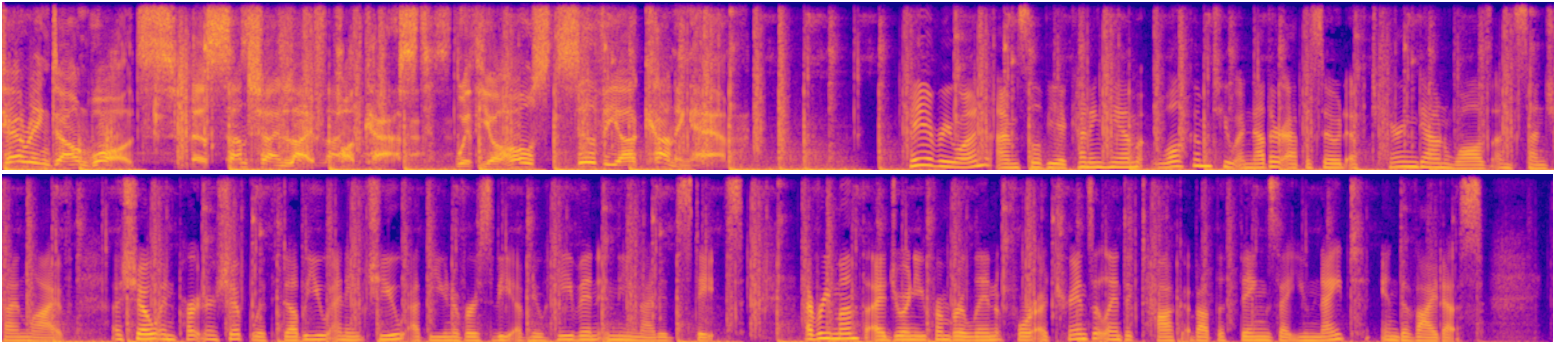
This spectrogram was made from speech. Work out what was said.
Tearing Down Walls, a Sunshine Live podcast with your host, Sylvia Cunningham. Hey everyone, I'm Sylvia Cunningham. Welcome to another episode of Tearing Down Walls on Sunshine Live, a show in partnership with WNHU at the University of New Haven in the United States. Every month, I join you from Berlin for a transatlantic talk about the things that unite and divide us.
